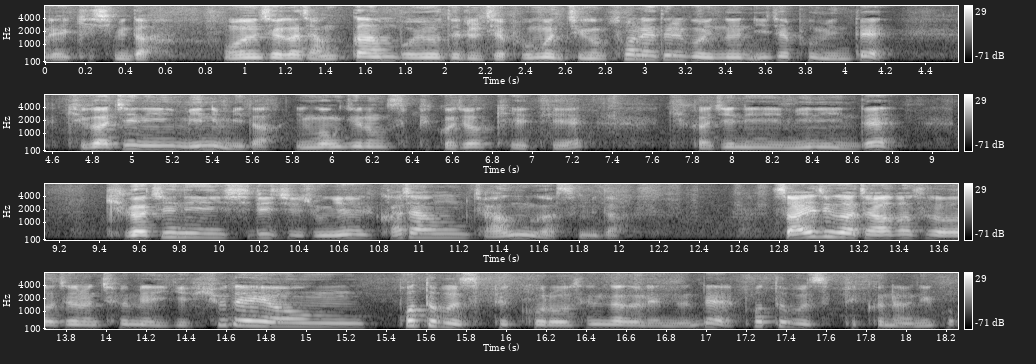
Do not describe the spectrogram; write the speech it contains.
레이키십니다. 오늘 제가 잠깐 보여드릴 제품은 지금 손에 들고 있는 이 제품인데 기가지니 미니입니다. 인공지능 스피커죠 KT의 기가지니 미니인데 기가지니 시리즈 중에 가장 작은 것 같습니다. 사이즈가 작아서 저는 처음에 이게 휴대용 포터블 스피커로 생각을 했는데 포터블 스피커는 아니고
